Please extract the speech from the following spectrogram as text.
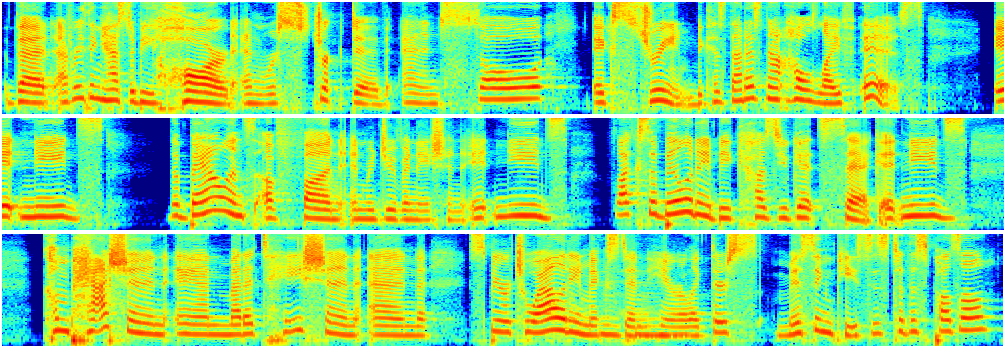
that everything has to be hard and restrictive and so extreme because that is not how life is. It needs the balance of fun and rejuvenation. It needs flexibility because you get sick. It needs compassion and meditation and spirituality mixed in here. Mm-hmm. Like there's missing pieces to this puzzle.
